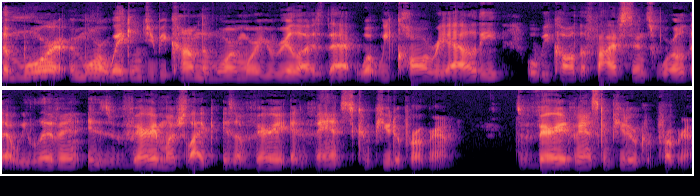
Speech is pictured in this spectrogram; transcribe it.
the more and more awakened you become, the more and more you realize that what we call reality, what we call the five sense world that we live in, is very much like is a very advanced computer program. It's a very advanced computer program.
